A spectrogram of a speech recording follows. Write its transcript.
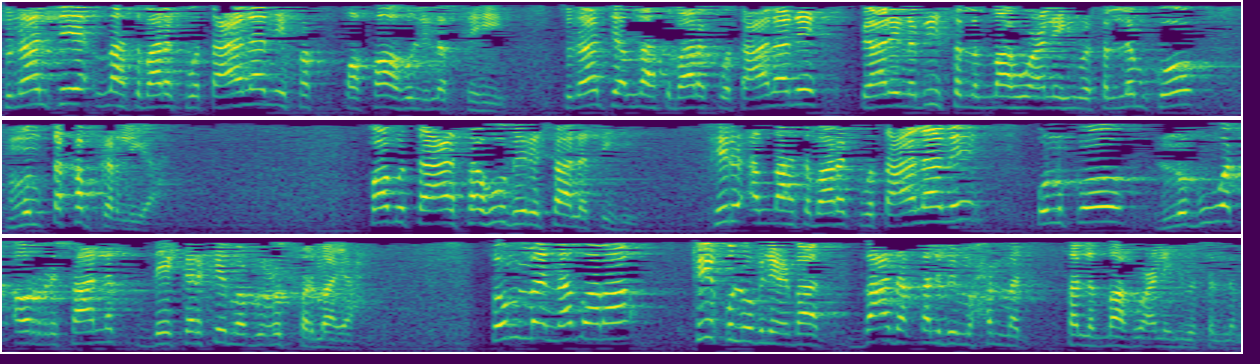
چنانچہ اللہ تبارک و تعالیٰ نے ففاہ لنفسه چنانچہ اللہ تبارک و تعالیٰ نے پیارے نبی صلی اللہ علیہ وسلم کو منتخب کر لیا۔ فب تاسہ برسالتی پھر اللہ تبارک و تعالیٰ نے ان کو نبوت اور رسالت دے کر کے مبعوث فرمایا۔ ثم نظر فی قلوب العباد بعد قلب محمد صلی اللہ علیہ وسلم۔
